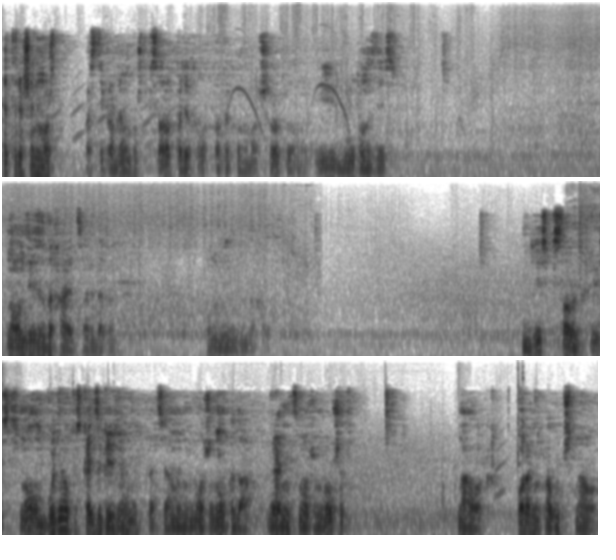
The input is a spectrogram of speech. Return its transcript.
Это решение может спасти проблему, потому что кислород пойдет вот по такому маршруту, и будет он здесь. Но он здесь задыхается, ребята. Он здесь задыхается. Здесь кислород есть. Но будем опускать загрязненный, хотя мы не можем, ну когда границ можем рушить. Навык. Скоро не получит навык.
